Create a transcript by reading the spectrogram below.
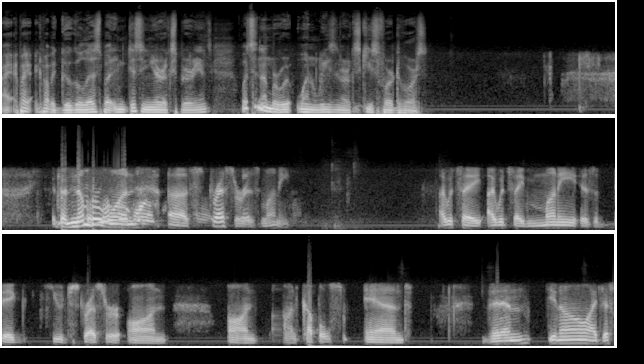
I, I probably- I could probably Google this, but in, just in your experience, what's the number one reason or excuse for a divorce? The number one uh, stressor is money. I would say I would say money is a big, huge stressor on on on couples, and then you know I just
